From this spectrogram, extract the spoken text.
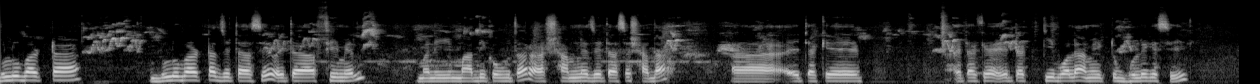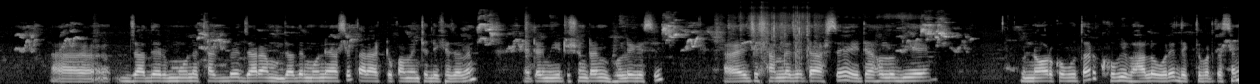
ব্লু বার্ডটা ব্লু বার্ডটা যেটা আছে, ওইটা ফিমেল মানে মাদি কবুতর, আর সামনে যেটা আছে সাদা। এটাকে এটাকে, এটা কি বলে? আমি একটু ভুলে গেছি। যাদের মনে থাকবে, যারা, যাদের মনে আছে, তারা একটু কমেন্টে লিখে যাবেন। এটার মিউটেশনটা আমি ভুলে গেছি। এই যে সামনে যেটা আসছে, এটা হলো গিয়ে নর কবুতর। খুবই ভালো ওরে, দেখতে পারতেছেন।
